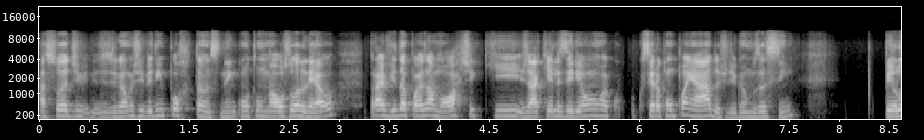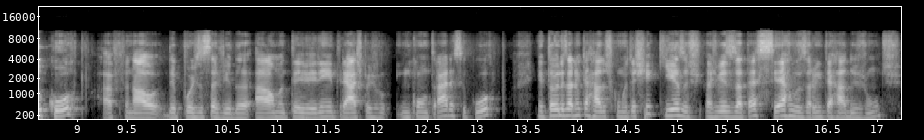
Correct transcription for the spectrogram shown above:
a sua, digamos, devida importância, né, enquanto um mausoléu para a vida após a morte, que já que eles iriam ser acompanhados, digamos assim, pelo corpo, afinal, depois dessa vida, a alma deveria, entre aspas, encontrar esse corpo. Então eles eram enterrados com muitas riquezas, às vezes até servos eram enterrados juntos,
